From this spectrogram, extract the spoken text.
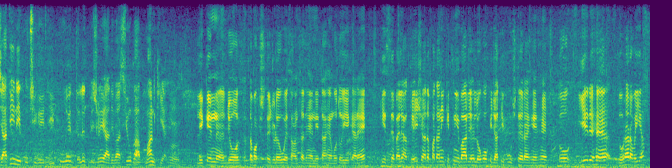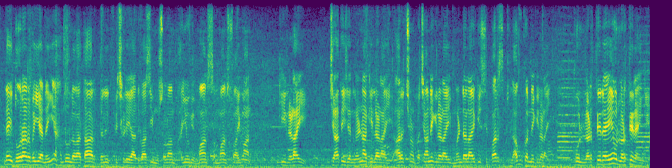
जाति नहीं पूछी गई थी पूरे दलित पिछड़े आदिवासियों का अपमान किया गया। हम्म। लेकिन जो सत्ता पक्ष से जुड़े हुए सांसद हैं नेता हैं वो तो ये कह रहे हैं कि इससे पहले अखिलेश यादव पता नहीं कितनी बार जो है लोगों की जाति पूछते रहे हैं। तो ये जो है दोहरा रवैया? नहीं दोहरा रवैया नहीं है। हम लोग लगातार दलित पिछड़े आदिवासी मुसलमान भाइयों के मान सम्मान स्वाभिमान की लड़ाई जाति जनगणना की लड़ाई आरक्षण बचाने की लड़ाई मंडल आयोग की सिफारिश लागू करने की लड़ाई को लड़ते रहे हैं और लड़ते रहेंगे।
